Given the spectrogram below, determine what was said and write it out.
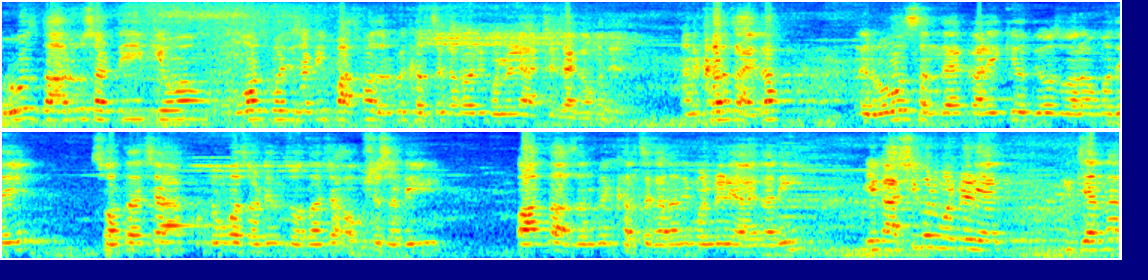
रोज दारूसाठी किंवा मौजमजेसाठी पाच पाच रुपये खर्च करणारी मंडळी आजच्या जगामध्ये. आणि खरंच आहे का? रोज संध्याकाळी किंवा दिवसभरामध्ये स्वतःच्या कुटुंबासाठी स्वतःच्या हौशेसाठी पाच दहा हजार रुपये खर्च करणारी मंडळी आहेत. आणि एक अशी पण मंडळी आहेत की ज्यांना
